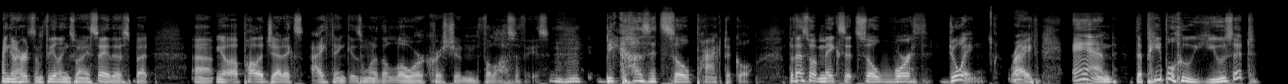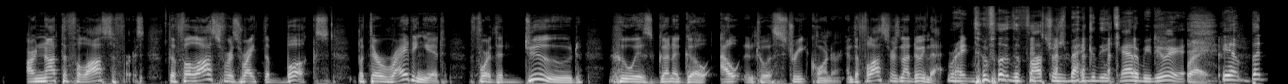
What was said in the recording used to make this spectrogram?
I'm going to hurt some feelings when I say this, but uh, you know, apologetics I think is one of the lower Christian philosophies Mm-hmm. because it's so practical. But that's what makes it so worth doing, right? Right. And the people who use it are not the philosophers. The philosophers write the books, but they're writing it for the dude who is going to go out into a street corner, and the philosopher's not doing that. Right. The, the philosopher's back in the academy doing it. Right. Yeah. But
